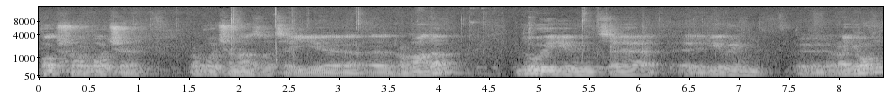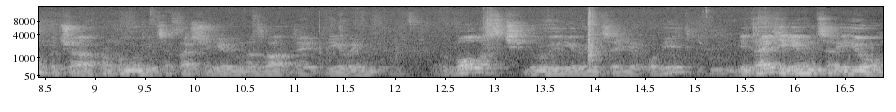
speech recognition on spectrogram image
поки що робоча, робоча назва це є е, громада. Другий рівень це е, рівень е, району, хоча пропонується перший рівень назвати рівень волость, другий рівень це є повіт, і третій рівень це регіон.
